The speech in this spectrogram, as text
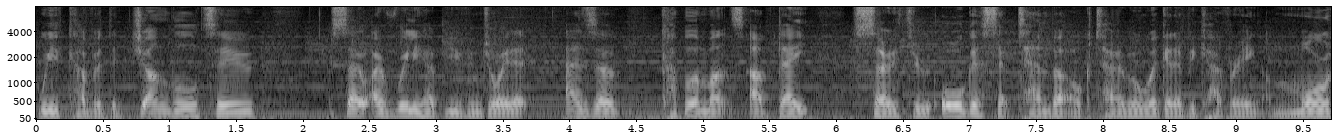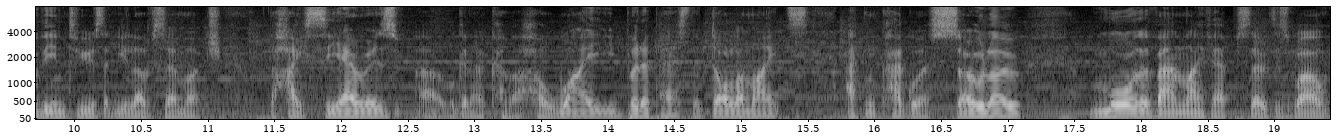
we've covered the jungle too. So I really hope you've enjoyed it. As a couple of months update, so, through August, September, October, we're going to be covering more of the interviews that you love so much. The High Sierras, uh, we're going to cover Hawaii, Budapest, the Dolomites, Aconcagua solo, more of the van life episodes as well.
